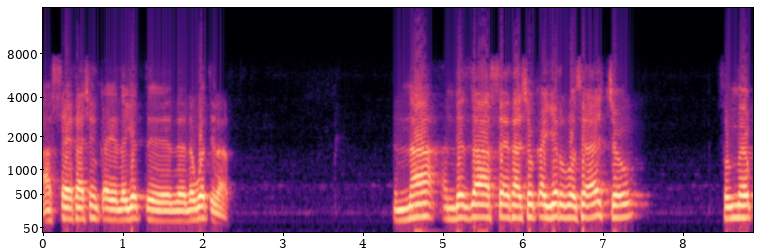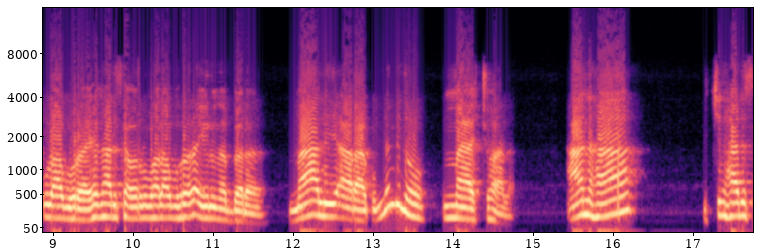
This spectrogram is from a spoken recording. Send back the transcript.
አሳይታችን ለየት ለወጥ ይላል። እና እንደዛ አሳይታቸው ቀየር ብሎ ሲያያቸው ثم يقول ابو هريره ይሄን ሐዲስ ካወሩ በኋላ አቡ ሁረይራ ይሉ ነበረ ማሊ አራኩም ምንድነው የማያችሁ አለ አንሃ እቺን ሐዲስ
